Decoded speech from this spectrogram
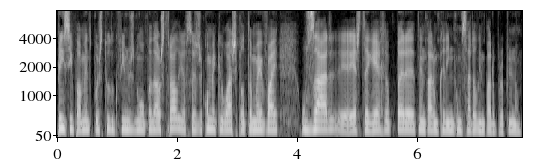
principalmente depois de tudo o que vimos no Open da Austrália, ou seja, como é que eu acho que ele também vai usar eh, esta guerra para tentar um bocadinho começar a limpar o próprio nome.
